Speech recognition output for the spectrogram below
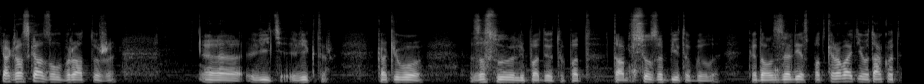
Как рассказывал брат тоже, э, Витя, Виктор, как его засунули под эту, под, там все забито было. Когда он залез под кровать, и вот так вот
